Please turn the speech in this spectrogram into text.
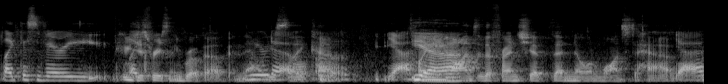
like this very Who like just recently broke up, and now weirdo. he's like kind uh, of yeah, clinging Yeah. on to the friendship that no one wants to have. yeah,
